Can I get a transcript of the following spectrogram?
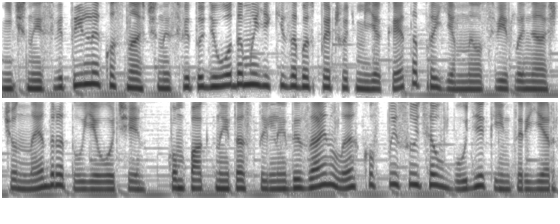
Нічний світильник оснащений світодіодами, які забезпечують м'яке та приємне освітлення, що не дратує очі. Компактний та стильний дизайн легко вписується в будь-який інтер'єр.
